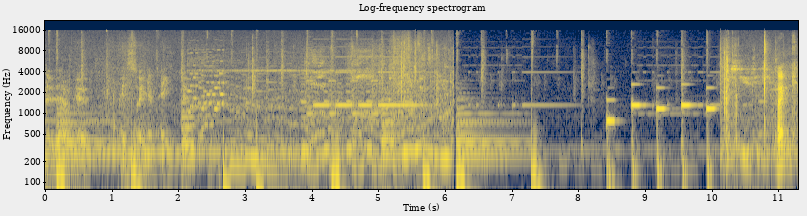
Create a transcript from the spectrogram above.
Nu är de ju piss och ingenting. Tack.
